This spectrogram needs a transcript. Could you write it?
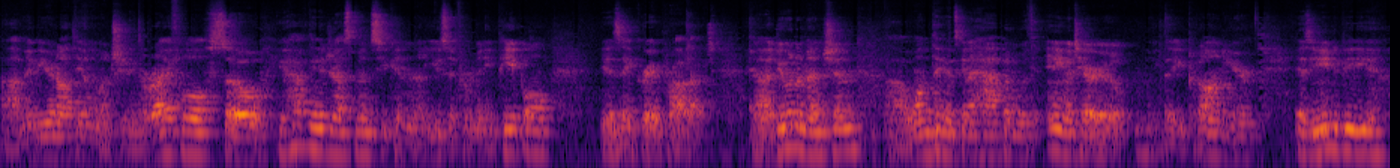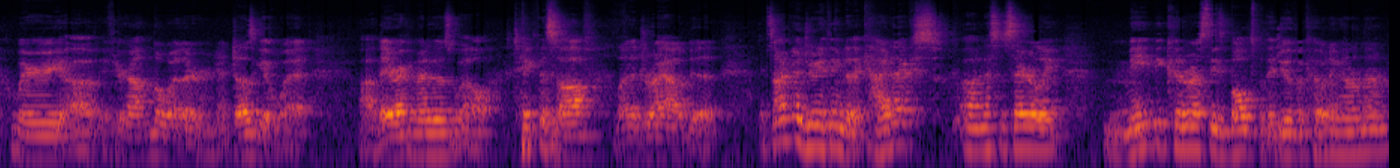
Uh, maybe you're not the only one shooting the rifle, so you have the adjustments, you can uh, use it for many people. Is a great product. Now I do want to mention, uh, one thing that's going to happen with any material that you put on here is you need to be wary of if you're out in the weather and it does get wet. Uh, they recommend it as well. Take this off, let it dry out a bit. It's not going to do anything to the Kydex uh, necessarily. Maybe could rust these bolts, but they do have a coating on them.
